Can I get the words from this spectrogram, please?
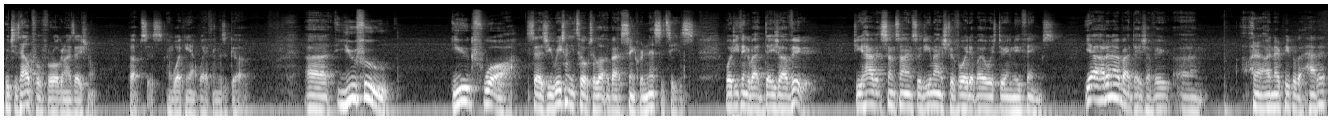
which is helpful for organizational purposes and working out where things go. Uh, Yufu Yugfua says you recently talked a lot about synchronicities. What do you think about deja vu? Do you have it sometimes, or do you manage to avoid it by always doing new things? Yeah, I don't know about deja vu. Um, I, know, I know people that had it.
